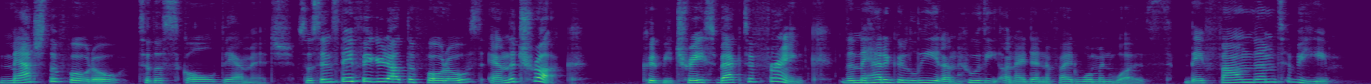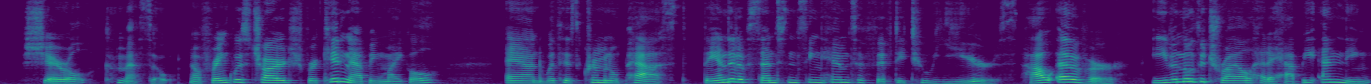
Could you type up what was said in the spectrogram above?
matched the photo to the skull damage. So, since they figured out the photos and the truck could be traced back to Frank, then they had a good lead on who the unidentified woman was. They found them to be Cheryl Commesso. Now, Frank was charged for kidnapping Michael, and with his criminal past, they ended up sentencing him to 52 years. However, even though the trial had a happy ending,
